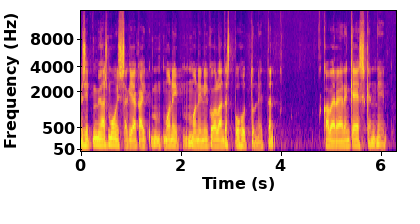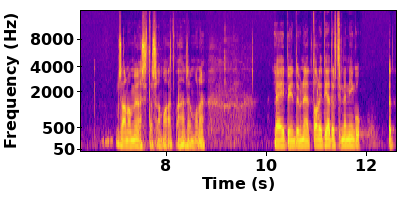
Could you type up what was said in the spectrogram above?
sitten myös muissakin ja kaikki, moni, moni niin kuin ollaan tästä puhuttu niiden kavereiden kesken, niin sano myös sitä samaa, että vähän semmoinen leipiintyminen, että oli tietysti ne, niin että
